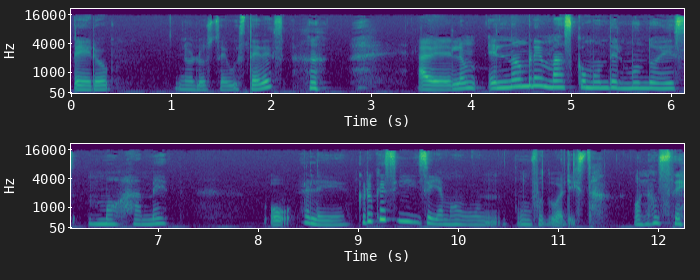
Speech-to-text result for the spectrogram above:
Pero no lo sé ustedes. A ver, el, nombre más común del mundo es Mohamed. Órale, creo que sí se llama un, un futbolista. O no sé.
